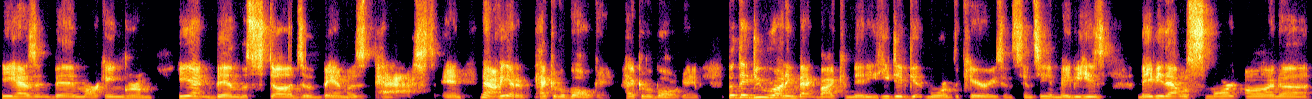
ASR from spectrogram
He hasn't been Mark Ingram. He hadn't been the studs of Bama's past. And now he had a heck of a ball game, heck of a ball game. But they do running back by committee. He did get more of the carries in Cincy, and maybe he's maybe that was smart on uh,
